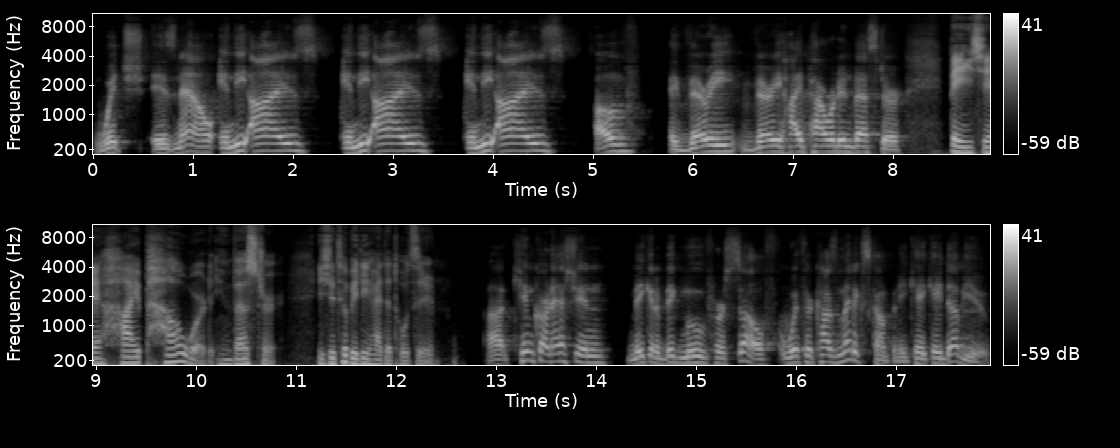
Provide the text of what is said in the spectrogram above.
which is now in the eyes, in the eyes, in the eyes of a very, very high powered investor. 被一些 high-powered investor，一些特别厉害的投资人。 Uh, Kim Kardashian making a big move herself with her cosmetics company, KKW,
